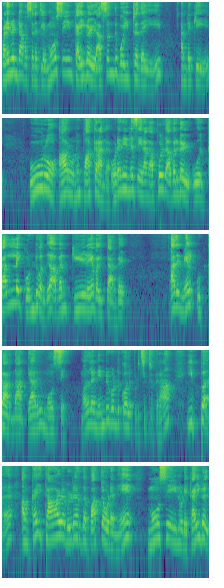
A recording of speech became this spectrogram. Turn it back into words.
பனிரெண்டாம் வசனத்தில் மோசையின் கைகள் அசந்து போயிற்றதை அன்றைக்கு ஊரும் ஆரோனும் பார்க்குறாங்க. உடனே என்ன செய்கிறாங்க அப்பொழுது அவர்கள் ஒரு கல்லை கொண்டு வந்து அவன் கீழே வைத்தார்கள். அதன் மேல் உட்கார்ந்தான். யார்? மோசே. முதல்ல நின்று கொண்டு கோலை பிடிச்சிட்டு இருக்கிறான். இப்போ அவன் கை தாழ விழுறத பார்த்த உடனே மோசேயினுடைய கைகள்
